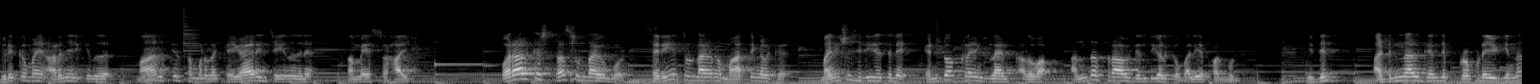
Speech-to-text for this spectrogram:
ചുരുക്കമായി അറിഞ്ഞിരിക്കുന്നത് മാനസിക സമ്മർദ്ദം കൈകാര്യം ചെയ്യുന്നതിന് നമ്മെ സഹായിക്കും. ഒരാൾക്ക് സ്ട്രെസ് ഉണ്ടാകുമ്പോൾ ശരീരത്തിലുണ്ടാകുന്ന മാറ്റങ്ങൾക്ക് മനുഷ്യ ശരീരത്തിലെ എൻഡോക്രൈൻ ഗ്ലാൻസ് അഥവാ അന്തസ്രാവ ഗ്രന്ഥികൾക്ക് വലിയ പങ്കുണ്ട്. ഇതിൽ അഡ്രിനാൽ ഗ്രന്ഥി പുറപ്പെടുവിക്കുന്ന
